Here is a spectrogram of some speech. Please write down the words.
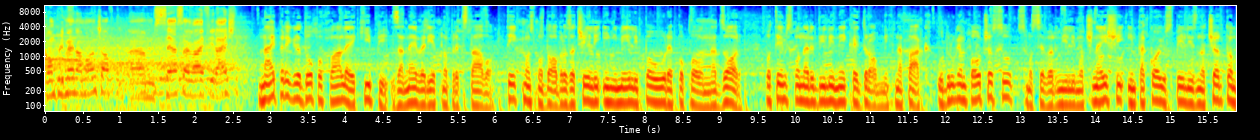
Kompliment na manšaft, um, vse se rajfi rajši. Najprej gredo pohvale ekipi za neverjetno predstavo. Tekmo smo dobro začeli in imeli pol ure popoln nadzor. Potem smo naredili nekaj drobnih napak. V drugem polčasu smo se vrnili močnejši in takoj uspeli z načrtom,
